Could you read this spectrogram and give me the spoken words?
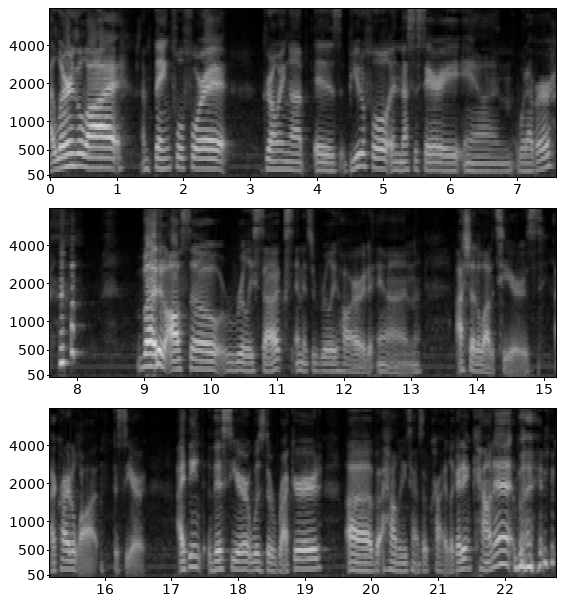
I learned a lot. I'm thankful for it. Growing up is beautiful and necessary and whatever. but it also really sucks and it's really hard. And I shed a lot of tears. I cried a lot this year. I think this year was the record of how many times I've cried. Like I didn't count it, but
